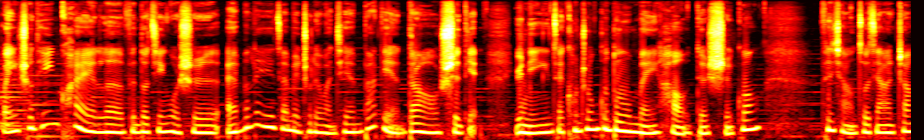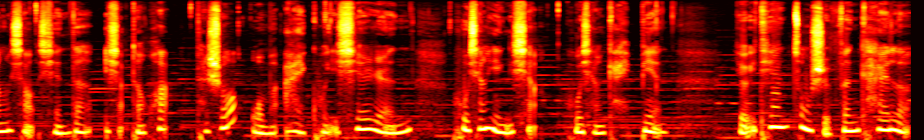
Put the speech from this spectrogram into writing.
欢迎收听《快乐分多金》，我是 Emily，在每周六晚间八点到十点，与您在空中共度美好的时光，分享作家张小娴的一小段话。他说：“我们爱过一些人，互相影响，互相改变。”有一天，纵使分开了，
